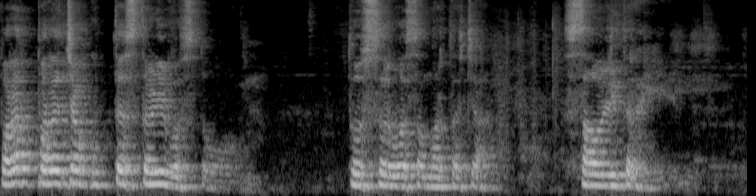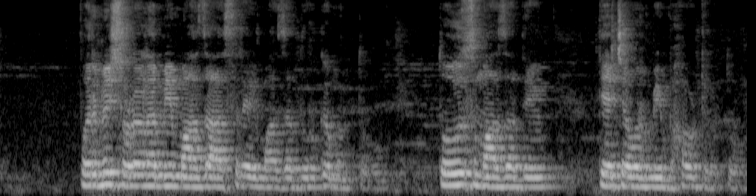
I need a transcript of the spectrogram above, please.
परत परतच्या गुप्तस्थळी बसतो तो सर्व समर्थाच्या सावलीत राहील. परमेश्वराला मी माझा आश्रय माझा दुर्ग म्हणतो. तोच माझा देव त्याच्यावर मी भाव ठेवतो.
